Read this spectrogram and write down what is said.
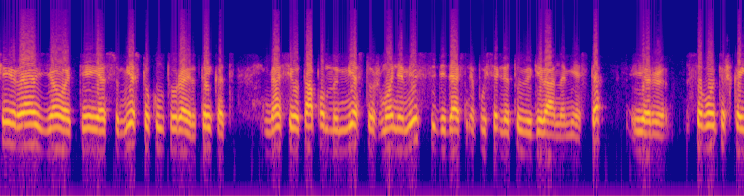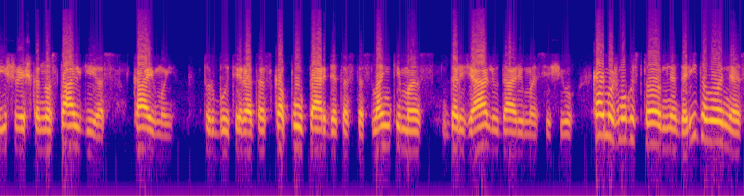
čia yra jau atėjęs su miesto kultūra ir tai, kad mes jau tapom miesto žmonėmis, didesnė pusė lietuvių gyvena mieste ir savotiška išraiška nostalgijos kaimui. Turbūt yra tas kapų perdėtas tas lankymas, darželių darimas iš jų. Kaimo žmogus to nedarydavo, nes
